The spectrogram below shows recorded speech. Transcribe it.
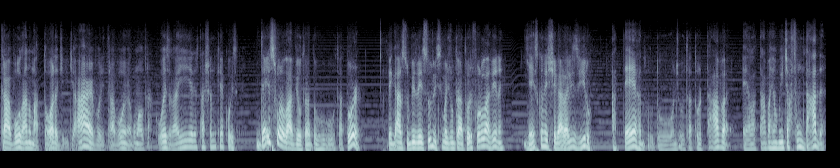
travou lá numa tora de, de árvore, travou em alguma outra coisa lá e ele tá achando que é coisa. Daí eles foram lá ver o, tra o, trator, pegaram, subiram eles tudo em cima de um trator e foram lá ver, né? E aí quando eles chegaram lá, eles viram a terra do, do onde o trator tava ela estava realmente afundada,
